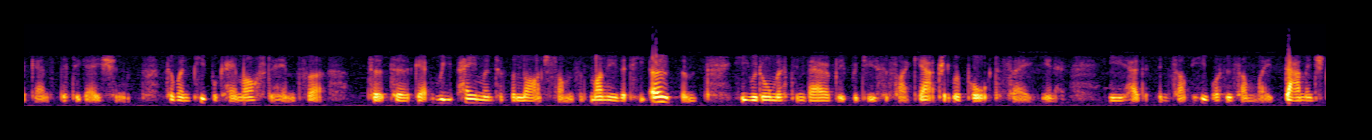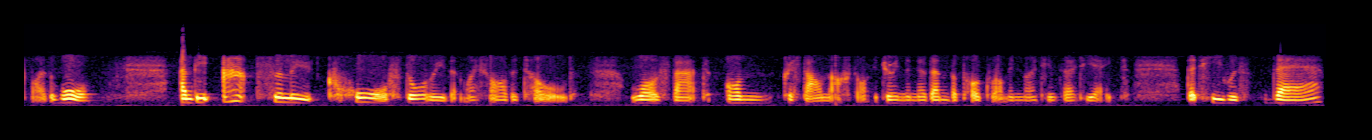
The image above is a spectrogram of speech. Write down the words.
against litigation. So when people came after him for to, to get repayment of the large sums of money that he owed them, he would almost invariably produce a psychiatric report to say, you know, he had in some he was in some way damaged by the war. And the absolute core story that my father told was that on Kristallnacht, during the November pogrom in 1938, that he was there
